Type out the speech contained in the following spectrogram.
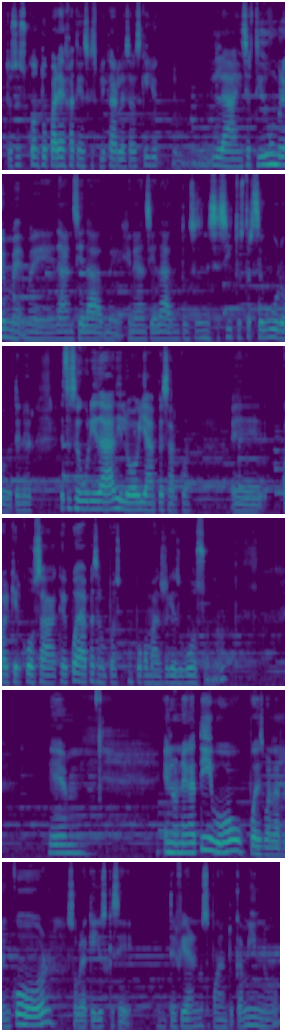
Entonces con tu pareja tienes que explicarle, sabes que yo la incertidumbre me, da ansiedad, me genera ansiedad, entonces necesito estar seguro, tener esta seguridad y luego ya empezar con eh, cualquier cosa que pueda pasar un, un poco más riesgoso, ¿no? Em, en lo negativo puedes guardar rencor sobre aquellos que se interfieren o se pongan en tu camino.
